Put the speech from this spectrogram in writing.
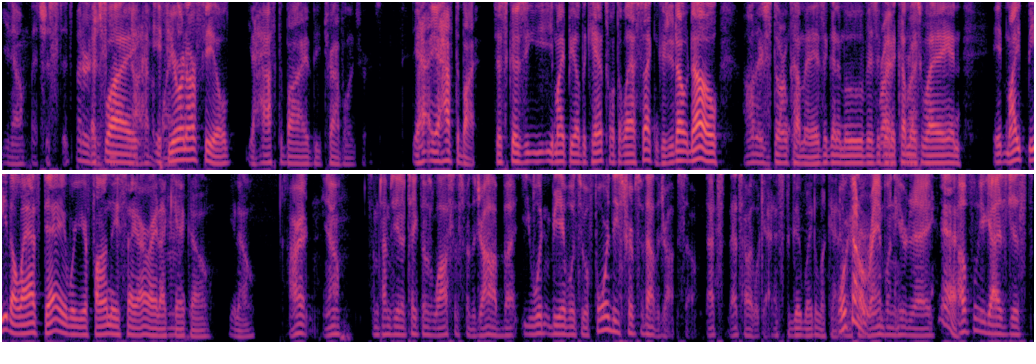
you know, that's just it's better. That's just why not have if you're in our field, you have to buy the travel insurance. You, ha- you have to buy it just because you, you might be able to cancel at the last second because you don't know. Oh, there's a storm coming. Is it going to move? Is it going to Right, come this way? And it might be the last day where you finally say, "All right, I Mhm. can't go." You know, all right, you know, sometimes you got to take those losses for the job, but you wouldn't be able to afford these trips without the job. So that's that's how I look at it. that's the good way to look at it. We're kind of rambling here today. Yeah. Hopefully you guys just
